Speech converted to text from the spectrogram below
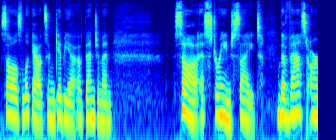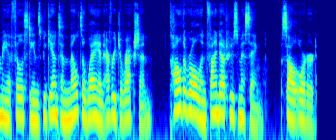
Saul's lookouts in Gibeah of Benjamin saw a strange sight. The vast army of Philistines began to melt away in every direction. Call the roll and find out who's missing, Saul ordered,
